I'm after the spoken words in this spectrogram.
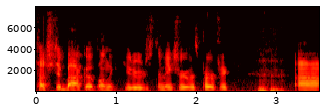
touched it back up on the computer just to make sure it was perfect. Mm-hmm. Uh,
